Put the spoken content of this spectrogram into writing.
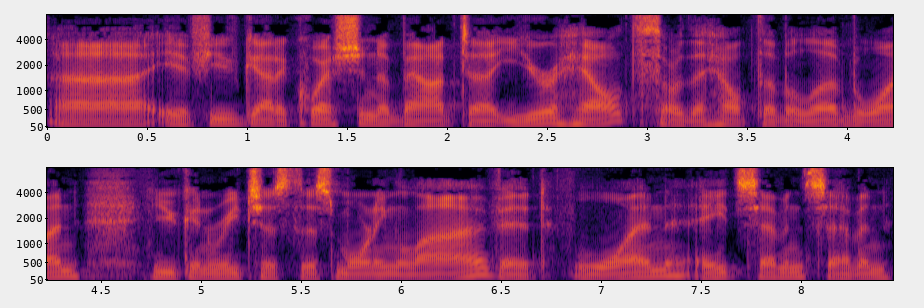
Uh, if you've got a question about uh, your health or the health of a loved one, you can reach us this morning live at 1 877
